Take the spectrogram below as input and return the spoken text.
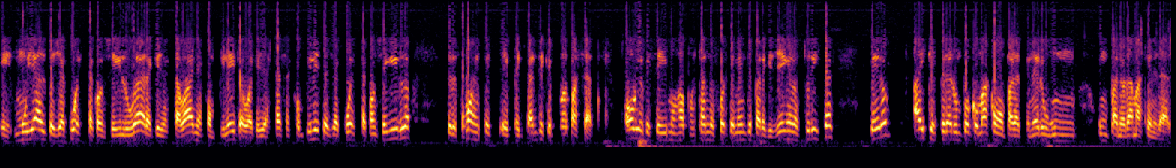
es muy alto, ya cuesta conseguir lugar, aquellas cabañas con pileta o aquellas casas con pileta, ya cuesta conseguirlo, pero estamos expectantes que pueda pasar. Obvio que seguimos apostando fuertemente para que lleguen los turistas, pero hay que esperar un poco más como para tener un, panorama general.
